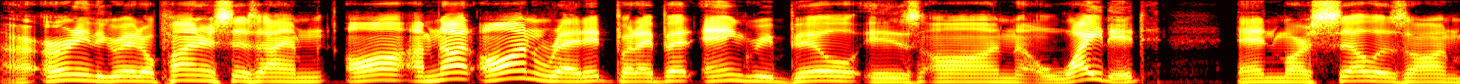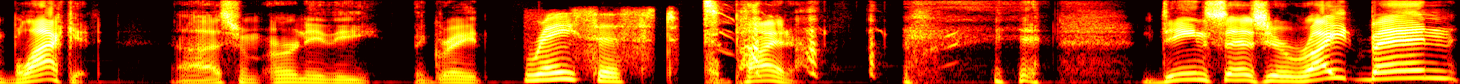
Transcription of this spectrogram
Uh, Ernie the Great Opiner says, I am on, I'm not on Reddit, but I bet Angry Bill is on Whited and Marcel is on Blackit. Uh, that's from Ernie the, the Great Racist. Opiner. Dean says, You're right, Ben.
